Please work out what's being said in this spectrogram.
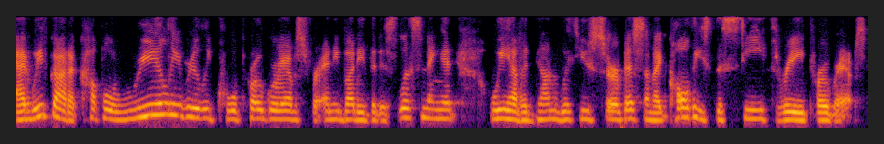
And we've got a couple really, really cool programs for anybody that is listening it. We have a done with you service, and I call these the C3 programs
